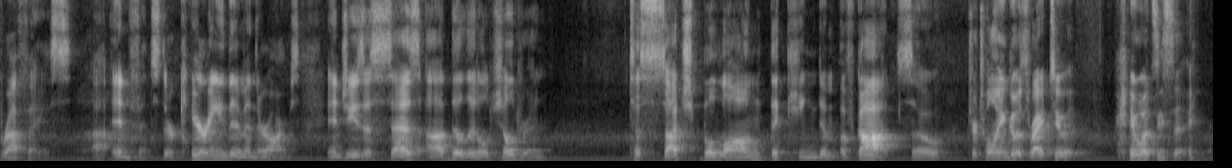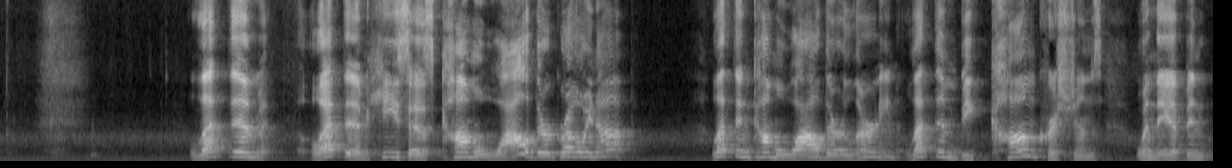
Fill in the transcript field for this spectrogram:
brephs, uh, infants. They're carrying them in their arms. And Jesus says of the little children, to such belong the kingdom of God. So Tertullian goes right to it. Okay, what's he say? Let them, let them, he says, come while they're growing up. Let them come while they're learning. Let them become Christians when they have been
